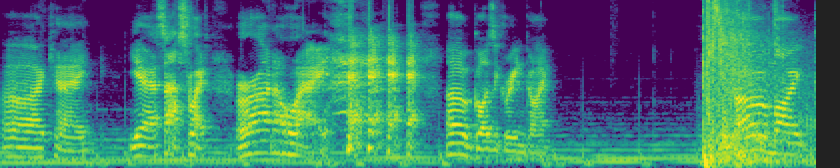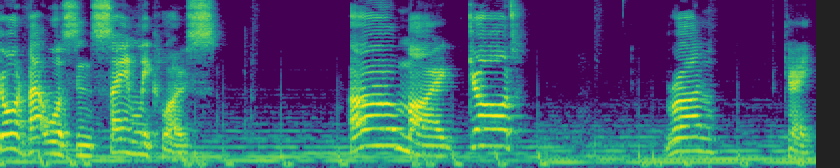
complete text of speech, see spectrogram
Okay. Yes, that's right. Run away. oh god, it's a green guy. Oh my god, that was insanely close. Oh my god! Run! Okay.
